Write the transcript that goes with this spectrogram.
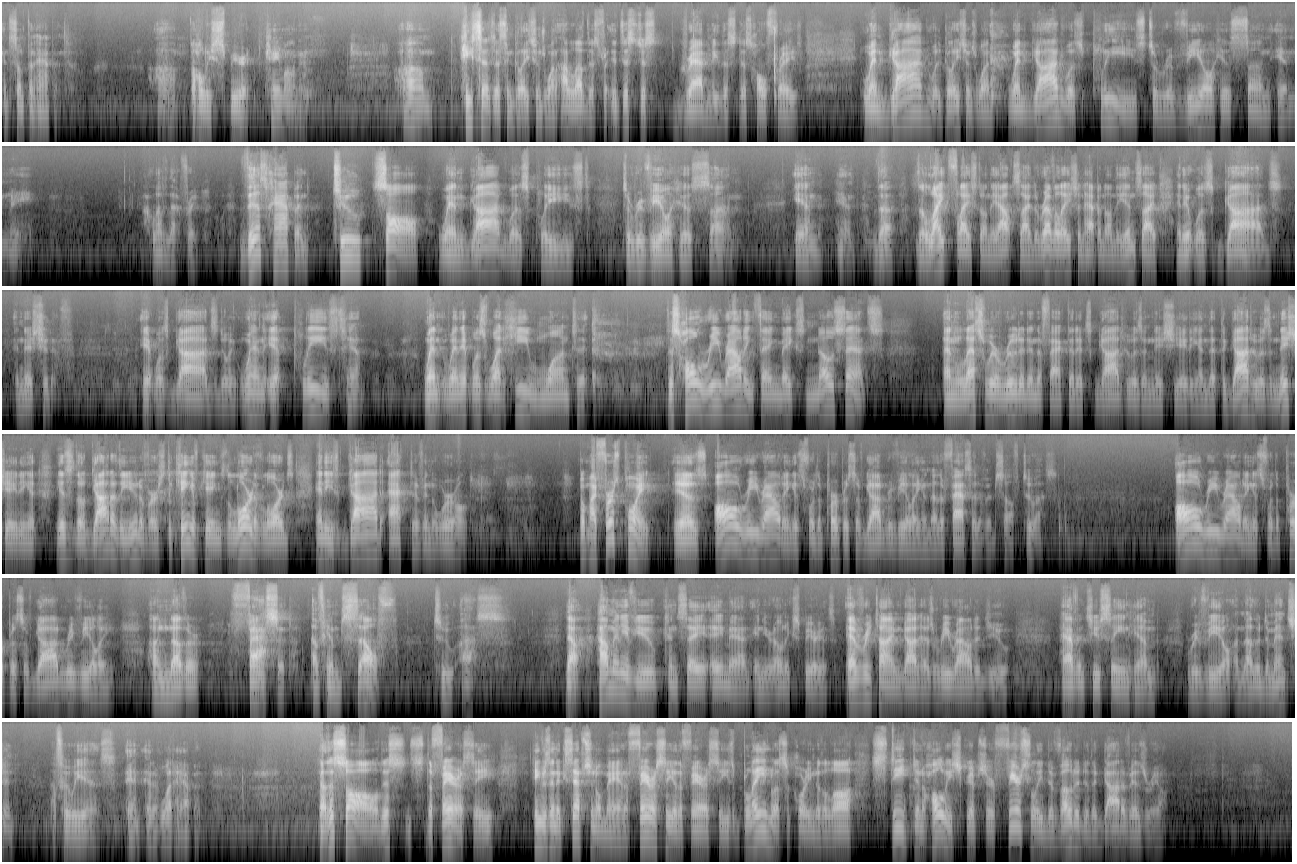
and something happened. Um, the Holy Spirit came on him. Um, he says this in Galatians 1. I love this. It just, just grabbed me, this, this whole phrase. When God, Galatians 1, when God was pleased to reveal his son in me. I love that phrase. This happened to Saul when God was pleased to reveal his son in him. The, the light flashed on the outside, the revelation happened on the inside, and it was God's initiative. It was God's doing when it pleased him, when, when it was what he wanted. This whole rerouting thing makes no sense unless we're rooted in the fact that it's God who is initiating, and that the God who is initiating it is the God of the universe, the King of kings, the Lord of lords, and He's God active in the world. But my first point is all rerouting is for the purpose of God revealing another facet of Himself to us. All rerouting is for the purpose of God revealing another facet of himself to us. Now, how many of you can say amen in your own experience? Every time God has rerouted you, haven't you seen him reveal another dimension of who he is and, and of what happened? Now, this Saul, this the Pharisee, he was an exceptional man, a Pharisee of the Pharisees, blameless according to the law, steeped in holy scripture, fiercely devoted to the God of Israel.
